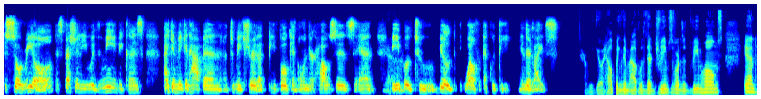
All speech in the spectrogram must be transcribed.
so real, especially with me, because I can make it happen to make sure that people can own their houses and yeah. be able to build wealth equity in their lives. There we go, helping them out with their dreams for the dream homes. And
